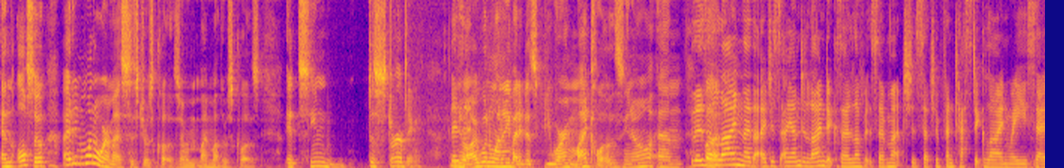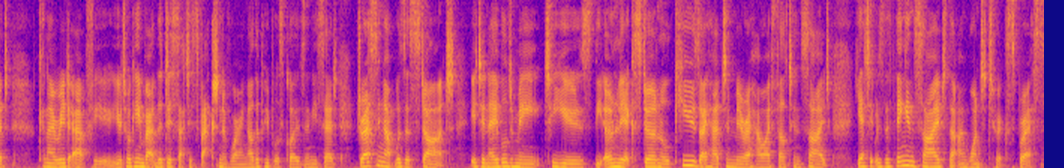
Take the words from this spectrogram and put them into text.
And also, I didn't want to wear my sister's clothes or my mother's clothes. It seemed disturbing. There's you know, a- I wouldn't want anybody to just be wearing my clothes. You know, um, There's but- a line though that I just I underlined it because I love it so much. It's such a fantastic line where you said, "Can I read it out for you?" You're talking about the dissatisfaction of wearing other people's clothes, and you said, "Dressing up was a start. It enabled me to use the only external cues I had to mirror how I felt inside. Yet it was the thing inside that I wanted to express.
